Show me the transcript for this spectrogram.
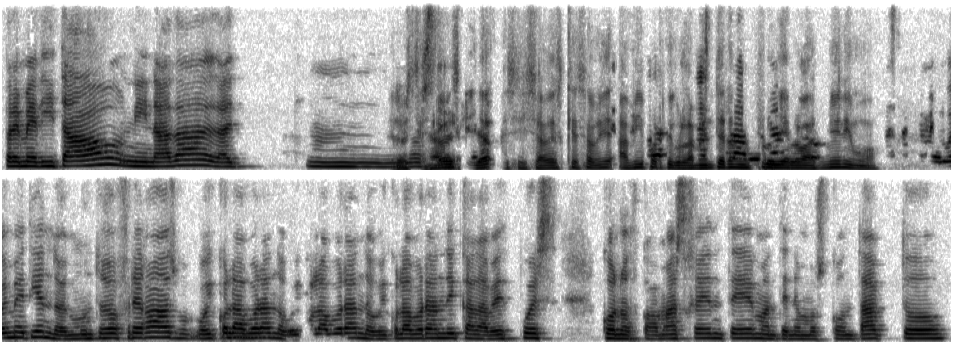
premeditado ni nada. Mm, Pero si, sabes que si, sabes que, eso a mí, particularmente no me influye lo más mínimo. Me voy metiendo en muchos fregados, voy colaborando, voy colaborando, voy colaborando y cada vez pues conozco a más gente, mantenemos contacto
